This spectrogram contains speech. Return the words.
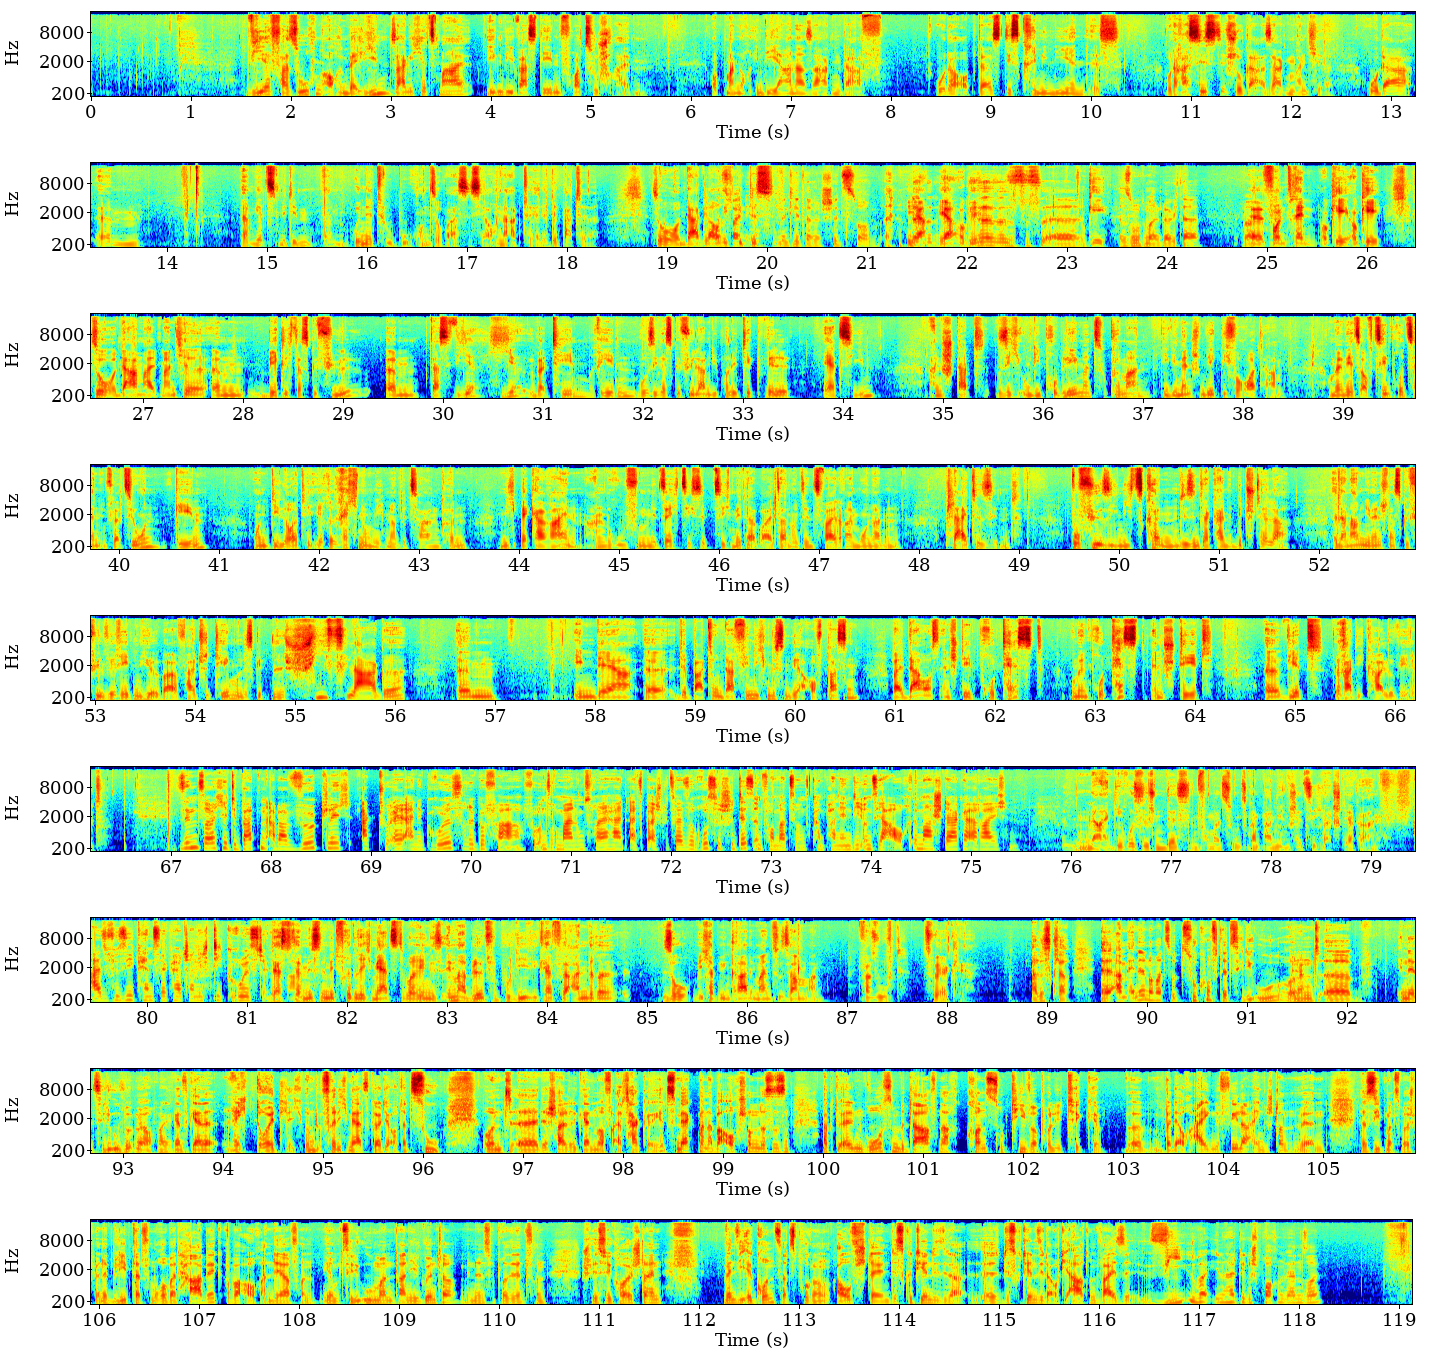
wir versuchen auch in Berlin, sage ich jetzt mal, irgendwie was denen vorzuschreiben. Ob man noch Indianer sagen darf oder ob das diskriminierend ist oder rassistisch sogar, sagen manche. Oder ähm, ähm, jetzt mit dem ähm, Winnetou-Buch und sowas ist ja auch eine aktuelle Debatte. So, und da glaube ich, gibt es. instrumentierter Shitstorm. Ja, ja, okay. Das, ist, äh, Okay. das muss man, glaube ich, da... Äh, von trennen, okay, okay. So, und da haben halt manche ähm, wirklich das Gefühl, ähm, dass wir hier über Themen reden, wo sie das Gefühl haben, die Politik will erziehen, anstatt sich um die Probleme zu kümmern, die die Menschen wirklich vor Ort haben. Und wenn wir jetzt auf 10% Inflation gehen und die Leute ihre Rechnung nicht mehr bezahlen können, mich Bäckereien anrufen mit 60, 70 Mitarbeitern und in zwei, drei Monaten pleite sind, wofür sie nichts können, sie sind ja keine Bittsteller, dann haben die Menschen das Gefühl, wir reden hier über falsche Themen und es gibt eine Schieflage ähm, in der äh, Debatte. Und da finde ich, müssen wir aufpassen, weil daraus entsteht Protest. Und wenn Protest entsteht, äh, wird radikal gewählt. Sind solche Debatten aber wirklich aktuell eine größere Gefahr für unsere Meinungsfreiheit als beispielsweise russische Desinformationskampagnen, die uns ja auch immer stärker erreichen? Nein, die russischen Desinformationskampagnen schätze ich als stärker an. Also für Sie Cancel Culture nicht die größte Das, Gefahr? da müssen wir mit Friedrich Merz drüber reden. Ist immer blöd für Politiker, für andere. So, ich habe Ihnen gerade meinen Zusammenhang versucht zu erklären. Alles klar. Äh, am Ende nochmal zur Zukunft der CDU. Und äh, in der CDU wird man auch mal ganz gerne recht deutlich. Und Friedrich Merz gehört ja auch dazu. Und äh, der schaltet gerne mal auf Attacke. Jetzt merkt man aber auch schon, dass es aktuell einen großen Bedarf nach konstruktiver Politik gibt, äh, bei der auch eigene Fehler eingestanden werden. Das sieht man zum Beispiel an der Beliebtheit von Robert Habeck, aber auch an der von ihrem CDU-Mann Daniel Günther, Ministerpräsident von Schleswig-Holstein. Wenn Sie Ihr Grundsatzprogramm aufstellen, diskutieren Sie, da, äh, diskutieren Sie da auch die Art und Weise, wie über Inhalte gesprochen werden soll?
